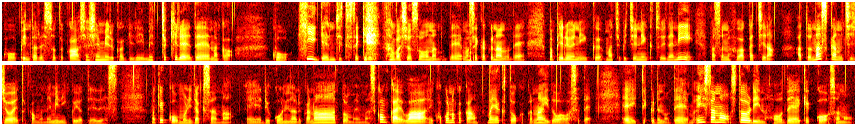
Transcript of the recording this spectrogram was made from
こうピンタレストとか写真見る限りめっちゃ綺麗でなんかこう非現実的 な場所そうなので、まあ、せっかくなので、まあ、ペルーに行くマチュピチュに行くついでに、まあ、そのフアカチラあとナスカの地上絵とかもね見に行く予定です、ま結構盛りだくさんな、えー、旅行になるかなと思います今回は、えー、9日間、ま約10日かな移動を合わせて、えー、行ってくるのでインスタのストーリーの方で結構その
